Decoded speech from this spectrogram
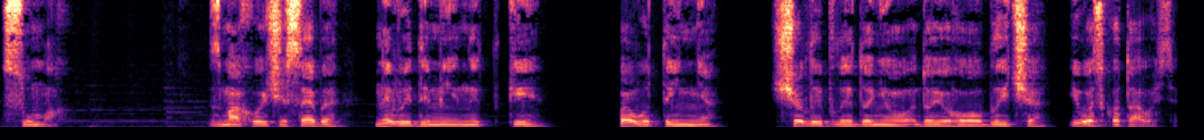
сумах змахуючи себе невидимі нитки, павутиння, що липли до нього, до його обличчя, і лоскоталися.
